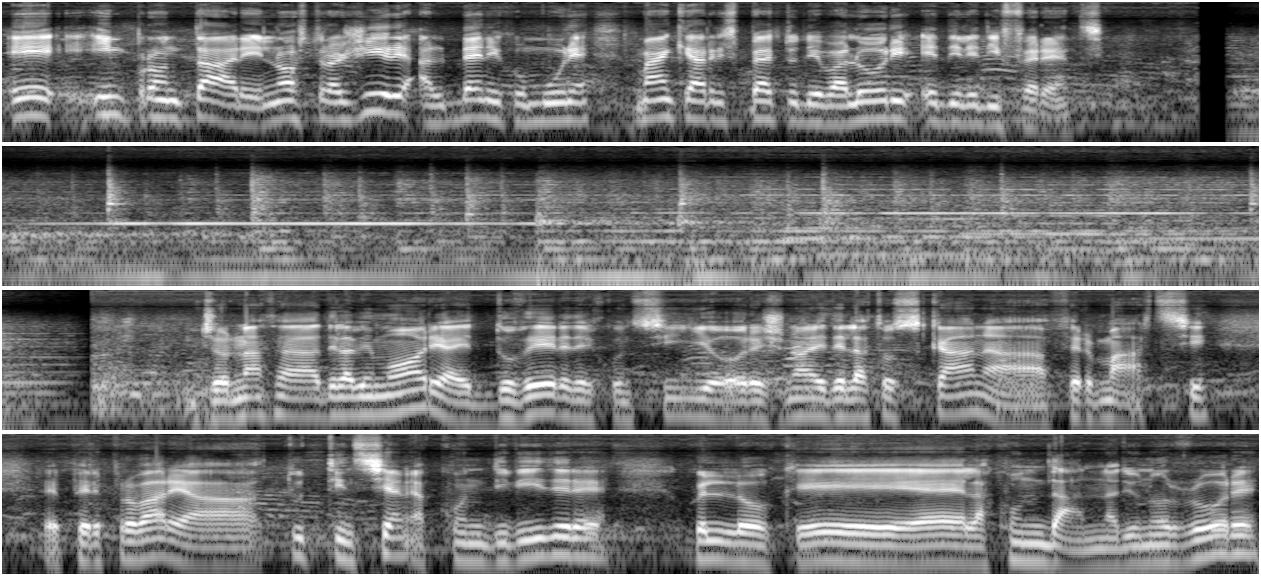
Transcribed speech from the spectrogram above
e improntare il nostro agire al bene comune ma anche al rispetto dei valori e delle differenze. Giornata della memoria è dovere del Consiglio regionale della Toscana fermarsi eh, per provare a tutti insieme a condividere quello che è la condanna di un orrore,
